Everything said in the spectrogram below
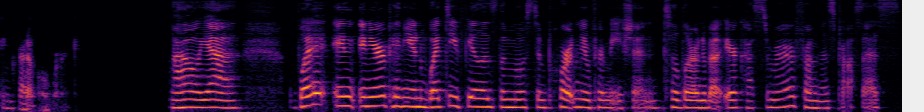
incredible work Wow, yeah. What, in in your opinion, what do you feel is the most important information to learn about your customer from this process?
